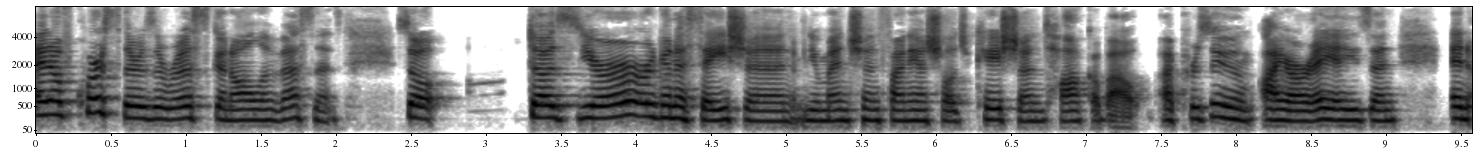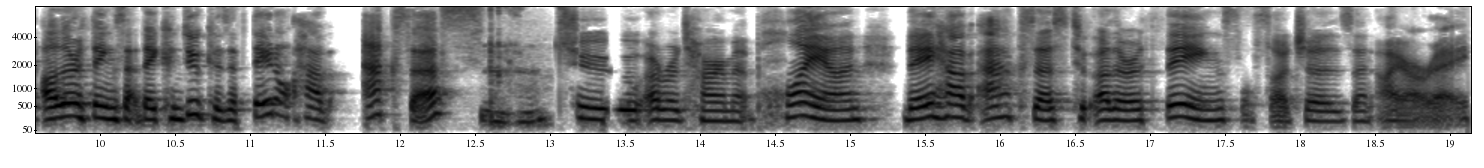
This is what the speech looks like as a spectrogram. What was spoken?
And of course, there's a risk in all investments. So does your organization you mentioned financial education talk about i presume iras and and other things that they can do because if they don't have access mm-hmm. to a retirement plan they have access to other things such as an ira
